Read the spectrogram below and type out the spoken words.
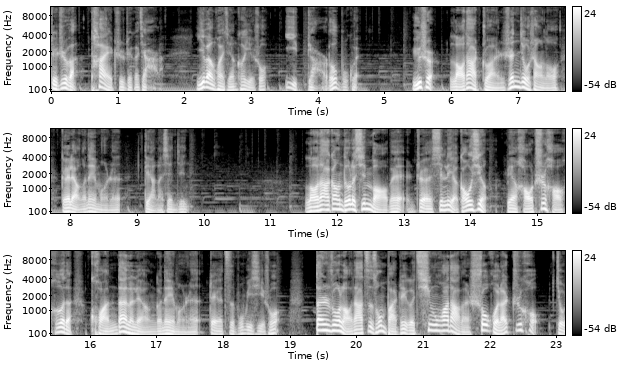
这只碗太值这个价了。一万块钱可以说一点儿都不贵，于是老大转身就上楼给两个内蒙人点了现金。老大刚得了新宝贝，这心里也高兴，便好吃好喝的款待了两个内蒙人。这个自不必细说，单说老大自从把这个青花大碗收回来之后，就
